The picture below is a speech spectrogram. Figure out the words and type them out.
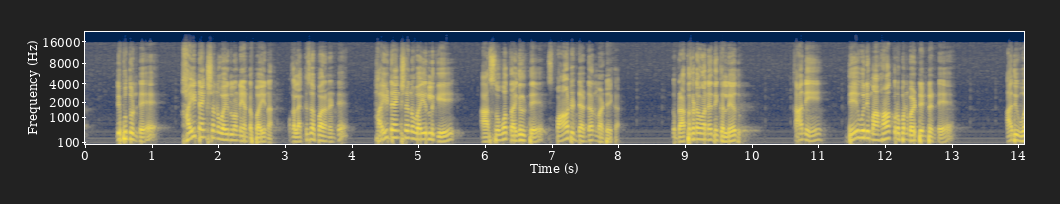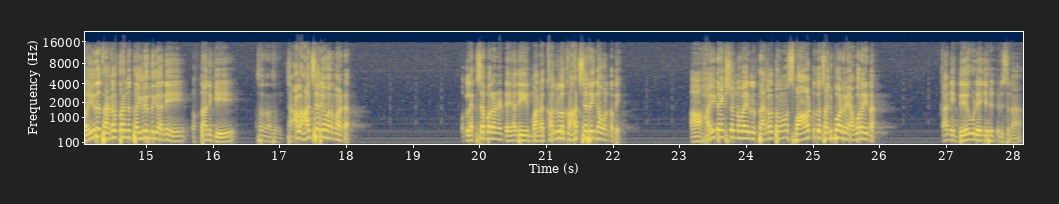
తిప్పుతుంటే హై టెన్షన్ వైర్లు ఉన్నాయంట పైన. ఒక లెక్క చెప్పాలంటే హై టెన్షన్ వైర్లకి ఆ సువ్వ తగిలితే స్పాట్ డెడ్ అనమాట ఇక. ఇక బ్రతకడం అనేది ఇంకా లేదు. కానీ దేవుని మహాకృపను బట్టి ఏంటంటే అది వైరు తగలతానే తగిలింది కానీ మొత్తానికి చాలా ఆశ్చర్యం అనమాట ఒక లెక్క చెప్పాలంటే అది మన కనులకు ఆశ్చర్యంగా ఉంటుంది. ఆ హై టెన్షన్ వైర్లు తగలటం స్పాట్గా చనిపోవడం ఎవరైనా. కానీ దేవుడు ఏం చేసి తెలిసిన?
